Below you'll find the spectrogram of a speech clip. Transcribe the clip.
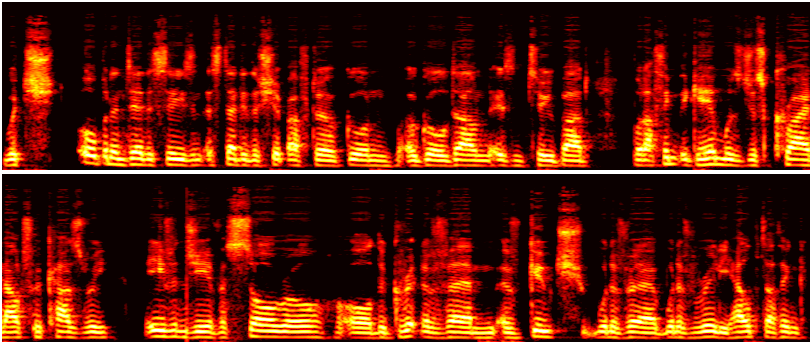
which opening day of the season to steady the ship after going a goal down isn't too bad. But I think the game was just crying out for Khazri. Even Joel Asoro or the grit of um, of Gooch would have uh, would have really helped. I think.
